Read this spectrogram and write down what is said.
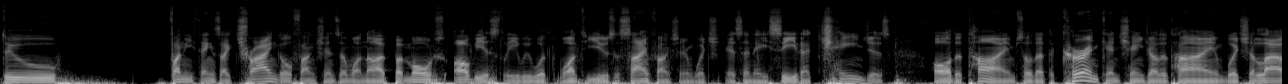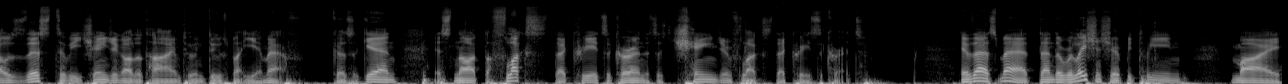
do funny things like triangle functions and whatnot, but most obviously we would want to use a sine function, which is an AC that changes all the time so that the current can change all the time, which allows this to be changing all the time to induce my EMF. Because again, it's not the flux that creates the current, it's a change in flux that creates the current. If that's met, then the relationship between my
